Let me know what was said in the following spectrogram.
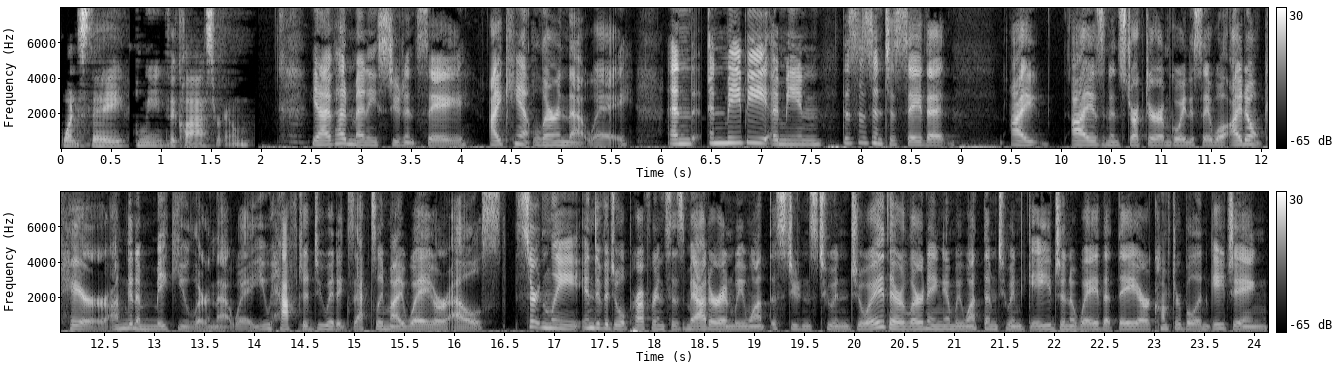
once they leave the classroom. Yeah, I've had many students say, "I can't learn that way." And and maybe I mean, this isn't to say that I I as an instructor I'm going to say, "Well, I don't care. I'm going to make you learn that way. You have to do it exactly my way or else." Certainly, individual preferences matter and we want the students to enjoy their learning and we want them to engage in a way that they are comfortable engaging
